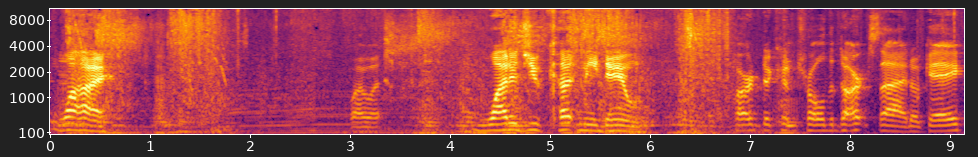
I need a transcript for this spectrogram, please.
Why? Why what? Why did you cut me down? It's hard to control the dark side, okay?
